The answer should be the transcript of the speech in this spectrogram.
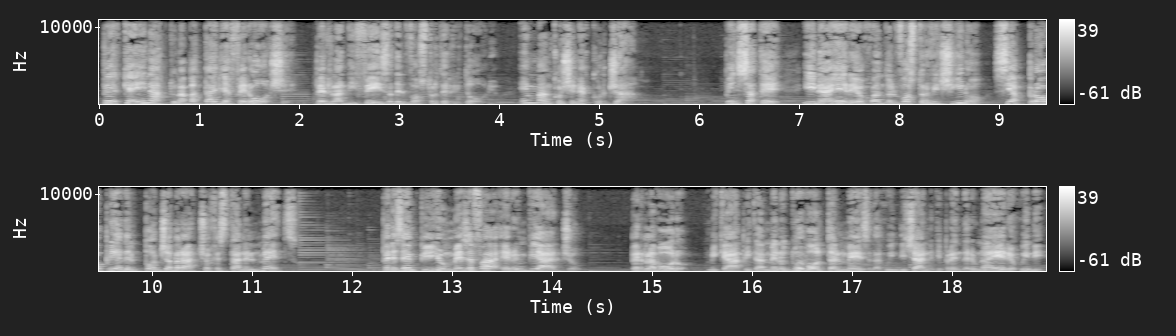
Perché è in atto una battaglia feroce per la difesa del vostro territorio e manco ce ne accorgiamo. Pensate in aereo quando il vostro vicino si appropria del poggiabraccio che sta nel mezzo per esempio, io un mese fa ero in viaggio per lavoro, mi capita almeno due volte al mese da 15 anni di prendere un aereo, quindi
